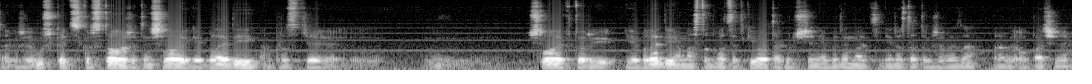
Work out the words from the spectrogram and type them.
Takže už keď skrz toho, že ten človek je bledý a proste mm, človek, ktorý je bledý a má 120 kg, tak určite nebude mať nedostatok železa, práve opačne.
